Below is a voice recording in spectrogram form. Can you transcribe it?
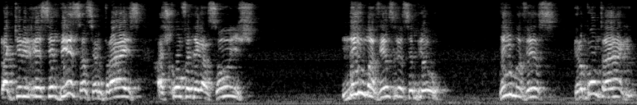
para que ele recebesse as centrais, as confederações. Nenhuma vez recebeu. Nenhuma vez. Pelo contrário,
